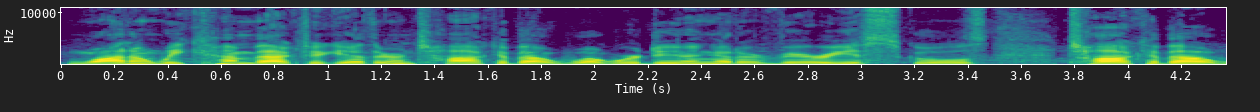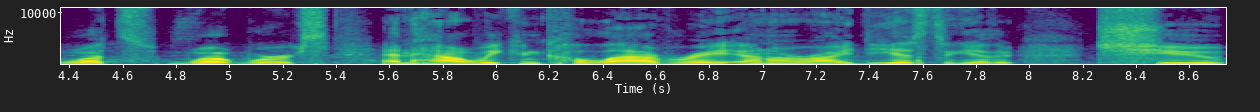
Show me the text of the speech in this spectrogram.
why don't we come back together and talk about what we're doing at our various schools, talk about what's, what works, and how we can collaborate on our ideas together to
